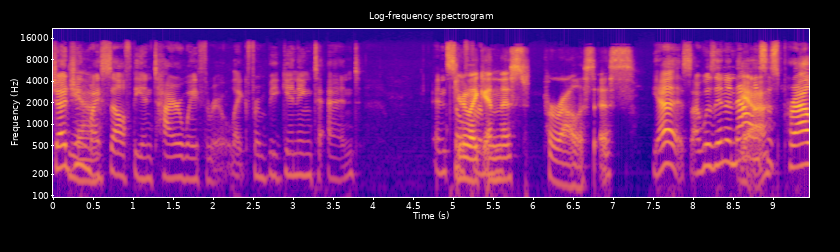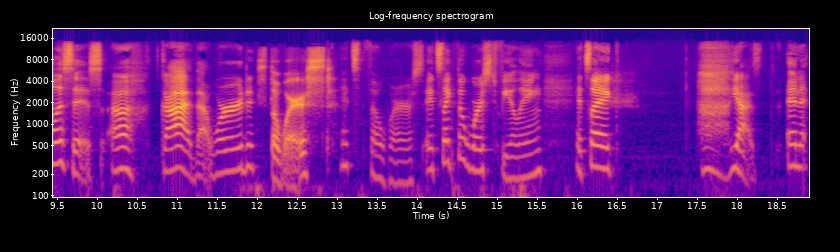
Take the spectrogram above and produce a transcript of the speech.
judging yeah. myself the entire way through, like from beginning to end. And so you're like me, in this paralysis. Yes, I was in analysis yeah. paralysis. Oh God, that word. It's the worst. It's the worst. It's like the worst feeling. It's like, yeah. And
